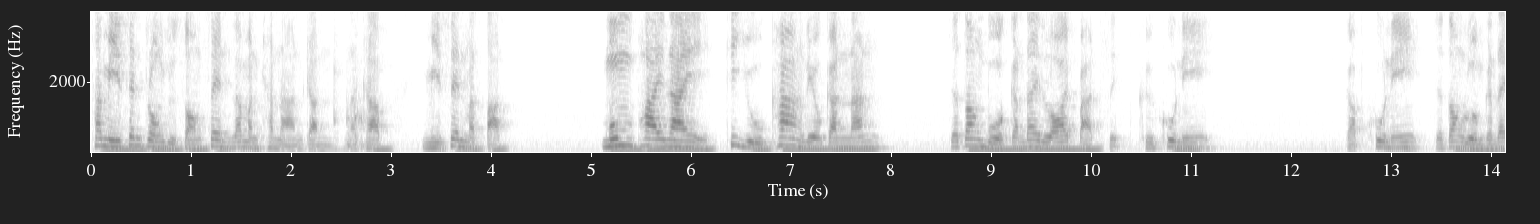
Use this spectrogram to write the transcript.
ถ้ามีเส้นตรงอยู่สองเส้นแล้วมันขนานกันนะครับ มีเส้นมาตัด มุมภายในที่อยู่ข้างเดียวกันนั้น จะต้องบวกกันได้ 180 คือคู่นี้ กับคู่นี้จะต้องรวมกันได้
